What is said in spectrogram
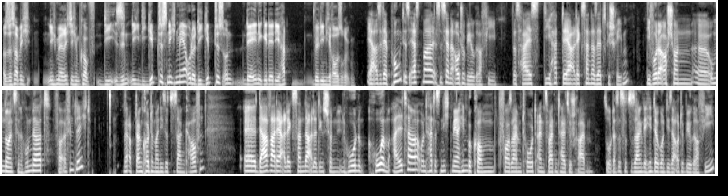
also das habe ich nicht mehr richtig im Kopf, die sind nie, die gibt es nicht mehr oder die gibt es und derjenige, der die hat, will die nicht rausrücken. Ja, also der Punkt ist erstmal, es ist ja eine Autobiografie. Das heißt, die hat der Alexander selbst geschrieben. Die wurde auch schon äh, um 1900 veröffentlicht. Ab dann konnte man die sozusagen kaufen. Äh, da war der Alexander allerdings schon in hohem, hohem Alter und hat es nicht mehr hinbekommen, vor seinem Tod einen zweiten Teil zu schreiben. So, das ist sozusagen der Hintergrund dieser Autobiografie.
